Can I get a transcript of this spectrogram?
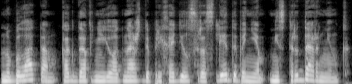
но была там, когда в нее однажды приходил с расследованием мистер Дарнинг.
